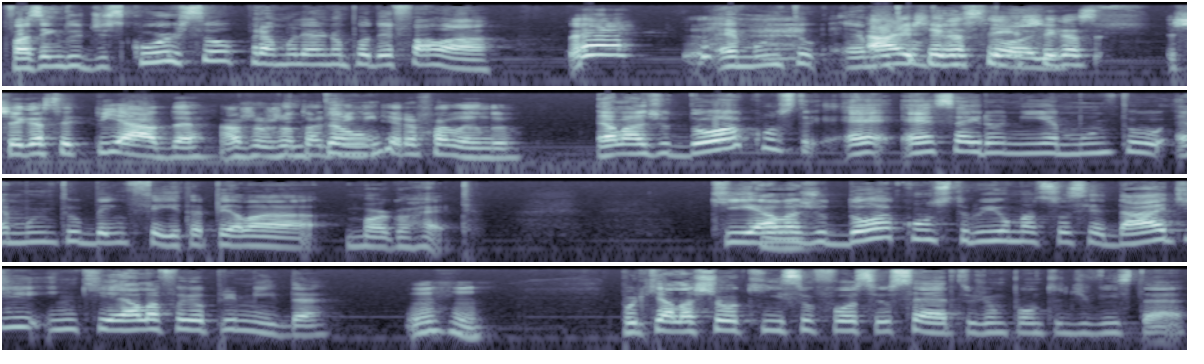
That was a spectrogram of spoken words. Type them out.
fazendo discurso pra mulher não poder falar. É. É muito. É muito ai, chega a, ser, chega, a chega a ser piada. A Jojo Então- todinha inteira falando. Ela ajudou a construir. É, essa ironia é muito, é muito bem feita pela Margaret. Que ela ajudou a construir uma sociedade em que ela foi oprimida. Uhum. Porque ela achou que isso fosse o certo de um ponto de vista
